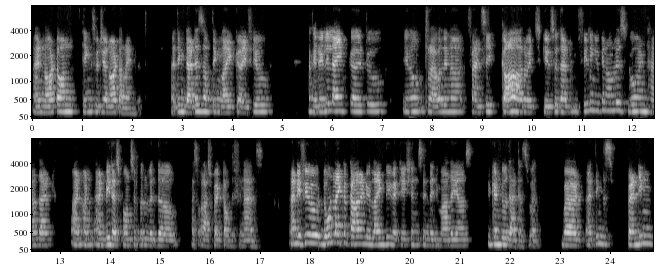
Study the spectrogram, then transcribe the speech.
and not on things which you're not aligned with i think that is something like uh, if you if you really like uh, to you know, travel in a fancy car, which gives you that feeling you can always go and have that and, and, and be responsible with the aspect of the finance. And if you don't like a car and you like the vacations in the Himalayas, you can do that as well. But I think the spending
